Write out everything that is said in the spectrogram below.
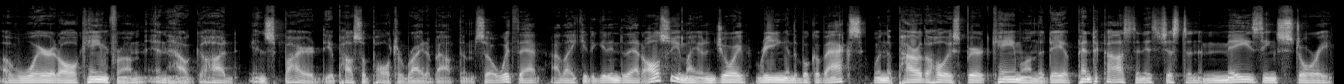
of where it all came from and how God inspired the Apostle Paul to write about them. So, with that, I'd like you to get into that. Also, you might enjoy reading in the book of Acts when the power of the Holy Spirit came on the day of Pentecost, and it's just an amazing story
